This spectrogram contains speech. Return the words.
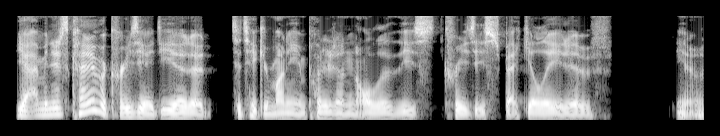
Yeah. I mean, it's kind of a crazy idea to, to take your money and put it in all of these crazy speculative you know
